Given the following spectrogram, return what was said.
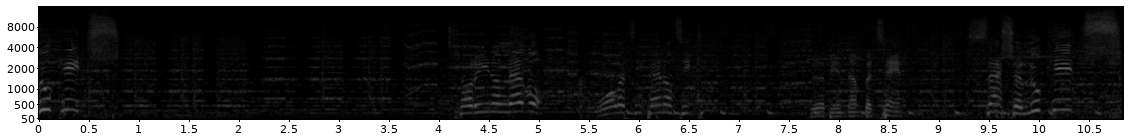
Lukic! Torino level. Quality penalty. Serbian number 10. Sasha Lukic!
